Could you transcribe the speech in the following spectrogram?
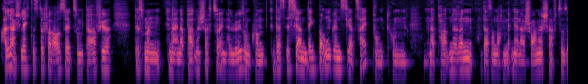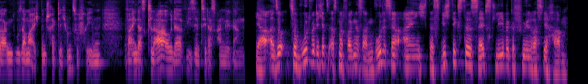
aller schlechteste Voraussetzung dafür, dass man in einer Partnerschaft zu einer Lösung kommt. Das ist ja ein denkbar ungünstiger Zeitpunkt, um einer Partnerin, und das auch noch mitten in einer Schwangerschaft zu sagen, du sag mal, ich bin schrecklich unzufrieden. War Ihnen das klar oder wie sind Sie das angegangen? Ja, also zur Wut würde ich jetzt erstmal Folgendes sagen. Wut ist ja eigentlich das wichtigste Selbstliebegefühl, was wir haben.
